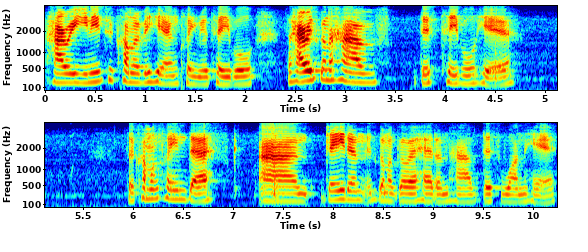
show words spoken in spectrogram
Harry, you need to come over here and claim your table. So Harry's gonna have this table here. So come and claim desk, and Jaden is gonna go ahead and have this one here.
